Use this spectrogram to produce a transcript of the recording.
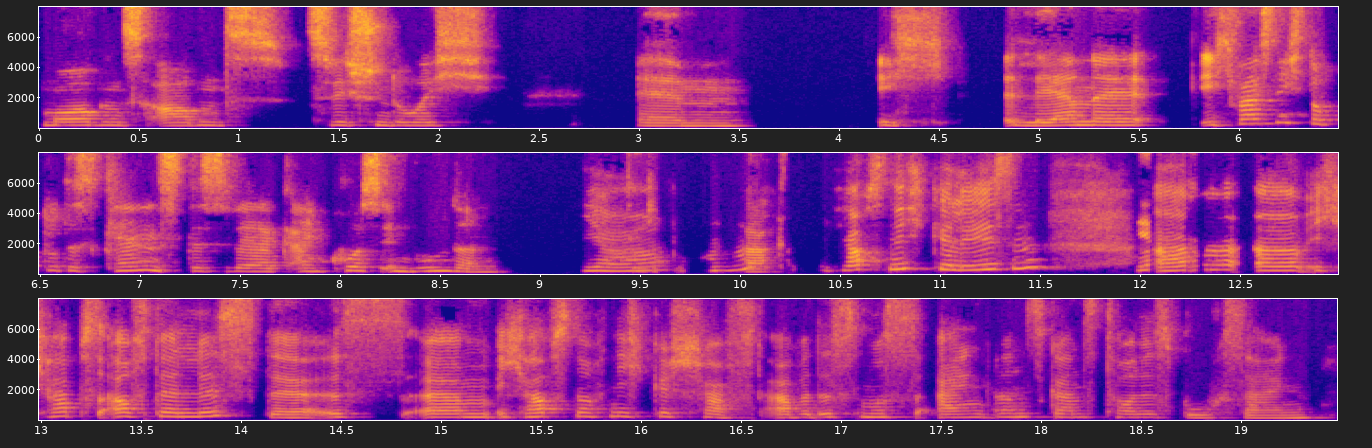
morgens, abends, zwischendurch. Ähm, ich lerne, ich weiß nicht, ob du das kennst, das Werk Ein Kurs in Wundern. Ja, mhm. ich habe es nicht gelesen, ja. aber äh, ich habe es auf der Liste. Es, ähm, ich habe es noch nicht geschafft, aber das muss ein ganz, ganz tolles Buch sein.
